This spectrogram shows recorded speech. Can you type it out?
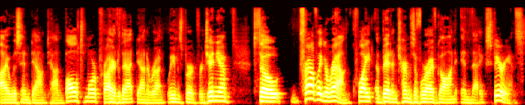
I was in downtown Baltimore. Prior to that, down around Williamsburg, Virginia. So, traveling around quite a bit in terms of where I've gone in that experience.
